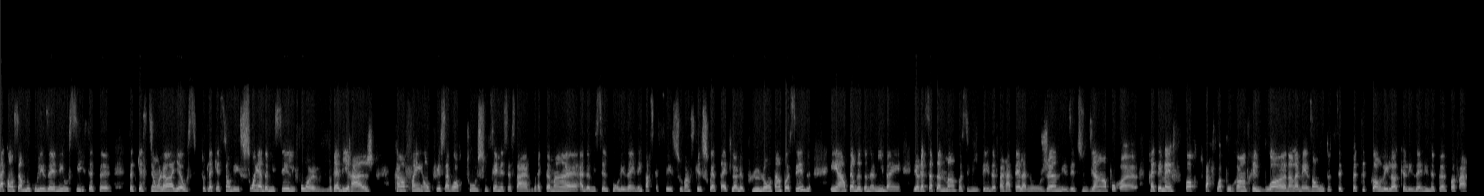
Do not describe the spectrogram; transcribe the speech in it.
ça concerne beaucoup les aînés aussi, cette question-là. Il y a aussi toute la question des soins à domicile. Il faut un vrai virage qu'enfin on puisse avoir tout le soutien nécessaire directement euh, à domicile pour les aînés parce que c'est souvent ce qu'ils souhaitent, être là le plus longtemps possible. Et en perte d'autonomie, ben, il y aurait certainement possibilité de faire appel à nos jeunes, les étudiants pour euh, prêter main forte parfois pour rentrer le bois dans la maison ou toutes ces petites corvées-là que les aînés ne peuvent pas faire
